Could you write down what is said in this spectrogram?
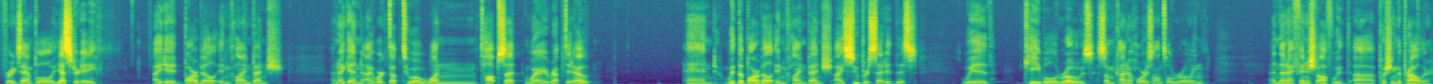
For example, yesterday, I did barbell incline bench. And again, I worked up to a one top set where I repped it out. And with the barbell incline bench, I supersetted this with cable rows, some kind of horizontal rowing and then I finished off with uh, pushing the prowler.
